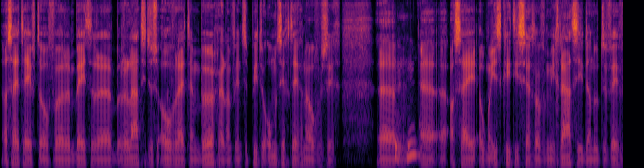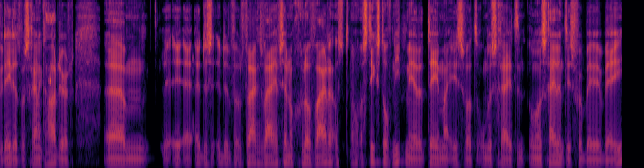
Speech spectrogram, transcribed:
Als hij het heeft over een betere relatie tussen overheid en burger, dan vindt ze Pieter om zich tegenover zich. Ehm, Mhm. eh, eh, als hij ook maar iets kritisch zegt over migratie, dan doet de VVD dat waarschijnlijk harder. Ehm, eh, dus de vraag is, waar heeft zij nog geloofwaardig als, als stikstof niet meer het thema is wat onderscheidend, onderscheidend is voor BBB?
